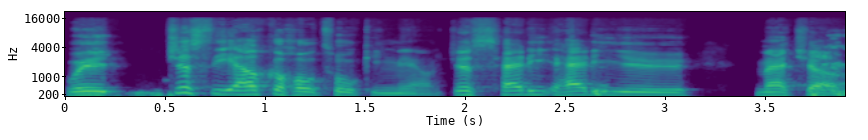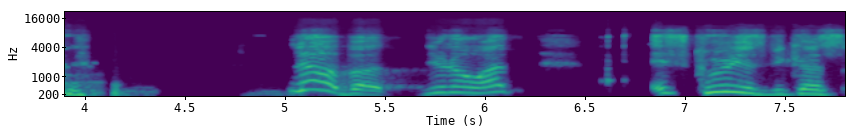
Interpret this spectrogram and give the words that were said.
we're just the alcohol talking now. Just how do you, how do you match up? No, but you know what? It's curious because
